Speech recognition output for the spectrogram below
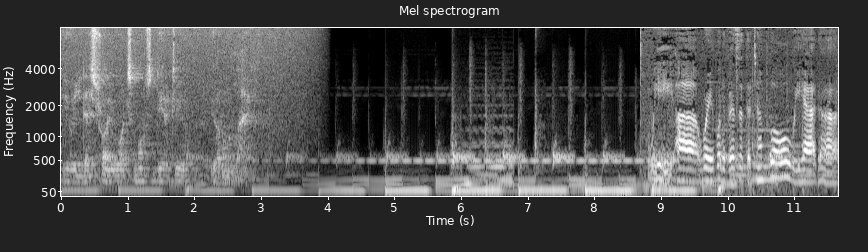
you will destroy what's most dear to you, your own life. We uh, were able to visit the temple. We had uh,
